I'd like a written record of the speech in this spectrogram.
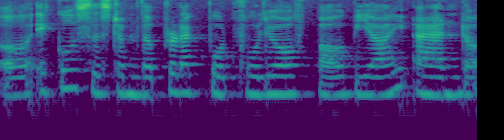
uh, ecosystem, the product portfolio of Power BI and uh,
